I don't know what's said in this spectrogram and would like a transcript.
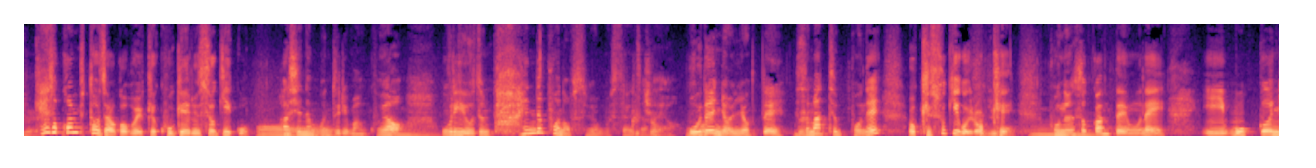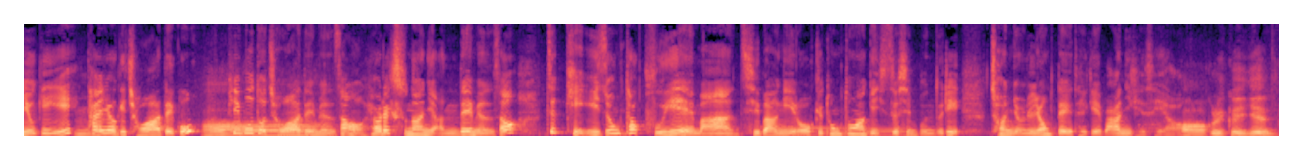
네. 계속 컴퓨터 작업을 이렇게 고개를 숙이고 어. 하시는 분들이 많고요. 음. 우리 요즘 다 핸드폰 없으면 못 살잖아요. 그쵸. 모든 연령대 네. 스마트폰을 이렇게 숙이고 이렇게 숙이고. 음. 보는 습관 때문에 이 목 근육이 음. 탄력이 저하되고 아. 피부도 저하되면서 혈액순환이 안 되면서 특히 이중턱 부위에만 지방이 어. 이렇게 통통하게 있으신 분들이 전 연령대에 되게 많이 계세요. 아, 그러니까 이게 음.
